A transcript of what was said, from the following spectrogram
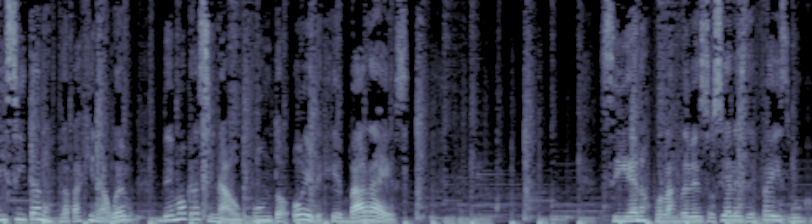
Visita nuestra página web democracynow.org/es. Síguenos por las redes sociales de Facebook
